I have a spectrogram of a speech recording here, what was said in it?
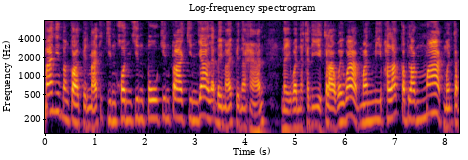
ม้านินมังกรเป็นม้าที่กินคนกินปูกินปลากินหญ้าและใบไม้เป็นอาหาร ในวรรณคดีกล่าวไว้ว่ามันมีพละกำลังมากเหมือนกับ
